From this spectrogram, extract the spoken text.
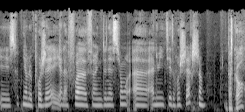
et soutenir le projet et à la fois faire une donation à l'unité de recherche. D'accord.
